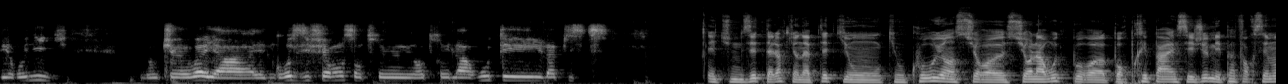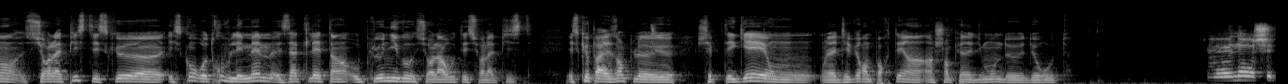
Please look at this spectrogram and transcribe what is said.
des runnings. Donc, euh, ouais, il y y a une grosse différence entre, entre la route et la piste. Et tu nous disais tout à l'heure qu'il y en a peut-être qui ont, qui ont couru hein, sur, euh, sur la route pour, euh, pour préparer ces jeux, mais pas forcément sur la piste. Est-ce que euh, est-ce qu'on retrouve les mêmes athlètes hein, au plus haut niveau sur la route et sur la piste? Est-ce que par exemple, Cheptegei, on, on l'a déjà vu remporter un, un championnat du monde de, de route? Euh, non, chez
